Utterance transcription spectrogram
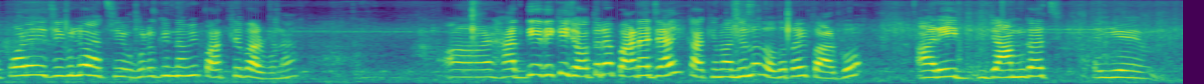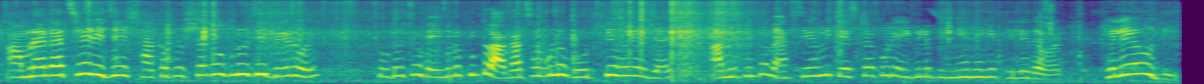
ওপরে যেগুলো আছে, ওগুলো কিন্তু আমি পারতে পারব না। আর হাত দিয়ে দেখি যতটা পারা যায়, কাকিমার জন্য ততটাই পারব। আর এই জাম গাছ ইয়ে আমরা গাছের যে শাখা প্রশাখাগুলো যে বেরোয়, ছোটো ছোটো, এগুলো কিন্তু আগাছাগুলো ভর্তি হয়ে যায়। আমি কিন্তু ম্যাক্সিমামই চেষ্টা করি এইগুলো ভেঙে ভেঙে ফেলে দেওয়ার। ফেলেও দিই।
